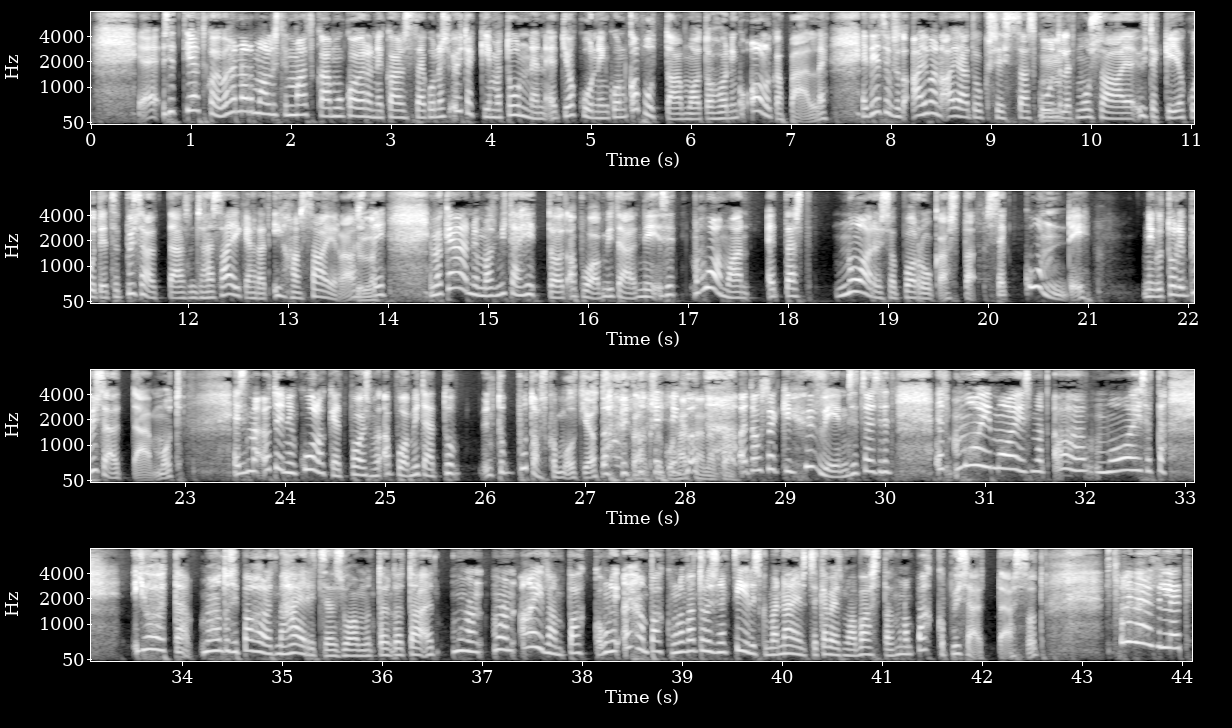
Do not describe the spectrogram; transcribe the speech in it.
Sitten jatkoin vähän normaalisti matkaa mun koirani kanssa ja kunnes yhtäkkiä mä tunnen, että joku niin kun koputtaa mua tuohon niin olkapäälle. Ja tiedätkö, kun sä oot aivan ajatuksissa, sä kuuntelet mm. musaa ja yhtäkkiä joku tiedät, pysäyttää sun, sähän säikähdät ihan sairaasti. Kyllä. Ja mä käännyn, mä oon, mitä hittoa, että apua, mitä. Niin sit mä huomaan, että tästä nuorisoporukasta se kundi niin kuin tuli pysäyttää mut. Ja sitten mä otin niin kuulokkeet pois, mutta apua, mitä, tu, tu, putosko multa jotain? Onko joku Niin kuin, hätänä Että onko sekin hyvin? Sitten se oli sille, että, että moi moi. Mä, että Aa, moi. Että joo, että mä oon tosi pahoilla, että mä häiritsen sua, mutta tota, että mun on, mun on aivan pakko, mun oli ihan pakko, mulla vaan tuli sellainen fiilis, kun mä näin, että sä kävelet mua vastaan, että mun on pakko pysäyttää sut. Sitten mä olin vähän silleen, että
